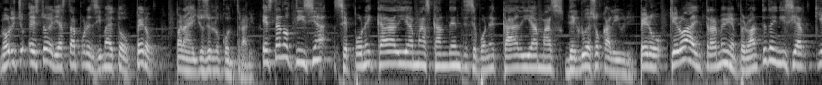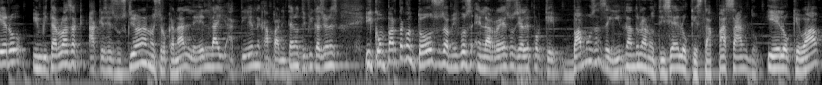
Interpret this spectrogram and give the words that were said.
Mejor dicho, esto debería estar por encima de todo, pero para ellos es lo contrario. Esta noticia se pone cada día más candente, se pone cada día más de grueso calibre. Pero quiero adentrarme bien, pero antes de iniciar quiero invitarlos a, que se suscriban a nuestro canal, leen like, activen la campanita de notificaciones y comparta con todos sus amigos en las redes sociales porque vamos a seguir dando la noticia de lo que está pasando y de lo que va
